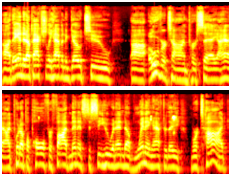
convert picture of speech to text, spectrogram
uh, they ended up actually having to go to uh, overtime per se. I, I, put up a poll for five minutes to see who would end up winning after they were tied.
